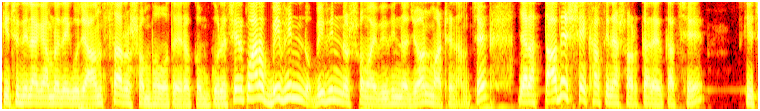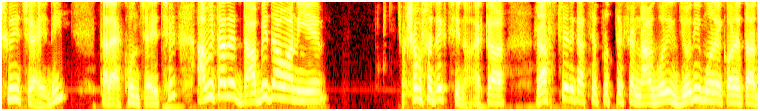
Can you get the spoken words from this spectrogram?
কিছুদিন আগে আমরা দেখব যে আনসারও সম্ভবত এরকম করেছে। এরকম আরও বিভিন্ন বিভিন্ন সময় বিভিন্ন জন মাঠে নামছে। যারা তাদের শেখ হাসিনা সরকারের কাছে কিছুই চায়নি, তারা এখন চাইছে। আমি তাদের দাবি দাওয়া নিয়ে সমস্যা দেখছি না। একটা রাষ্ট্রের কাছে প্রত্যেকটা নাগরিক যদি মনে করে তার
